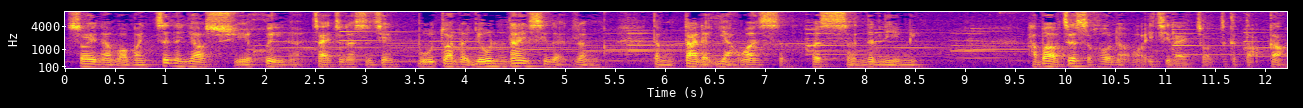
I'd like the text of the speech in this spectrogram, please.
所以呢，我们真的要学会呢，在这段时间不断的有耐心的忍，等待的仰望神和神的怜悯，好不好？这时候呢，我一起来做这个祷告。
